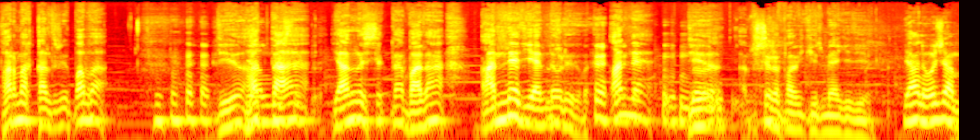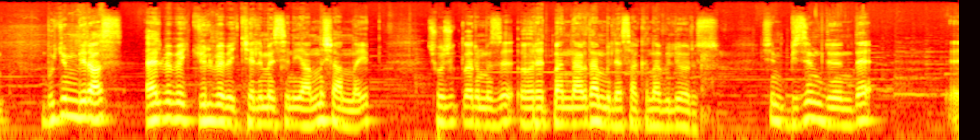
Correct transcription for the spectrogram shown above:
parmak kaldırıyor baba diyor. Hatta Yanlışlıkla. yanlışlıkla bana anne diyen de oluyor. Anne diyor. Sınıfa bir gülmeye gidiyor. Yani hocam bugün biraz el bebek gül bebek kelimesini yanlış anlayıp çocuklarımızı öğretmenlerden bile sakınabiliyoruz. Şimdi bizim düğünde e,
